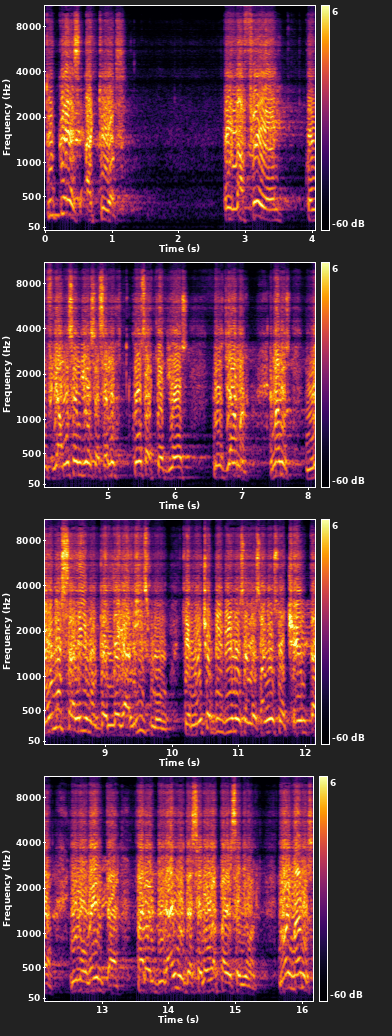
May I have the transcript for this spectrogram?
Tú crees, actúas. Por la fe confiamos en Dios y hacemos cosas que Dios nos llama. Hermanos, no nos salimos del legalismo que muchos vivimos en los años 80 y 90 para olvidarnos de hacer obras para el Señor. No, hermanos,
